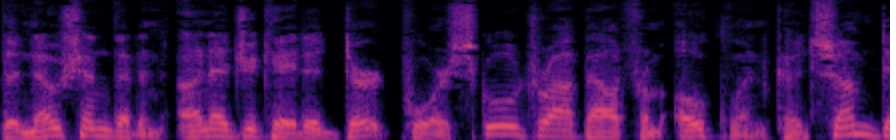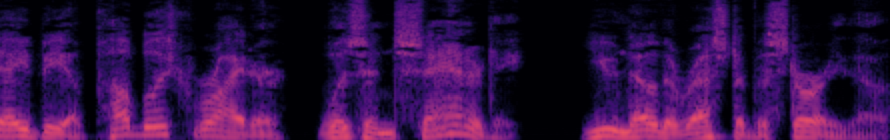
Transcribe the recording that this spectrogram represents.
The notion that an uneducated, dirt poor school dropout from Oakland could someday be a published writer was insanity. You know the rest of the story, though.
